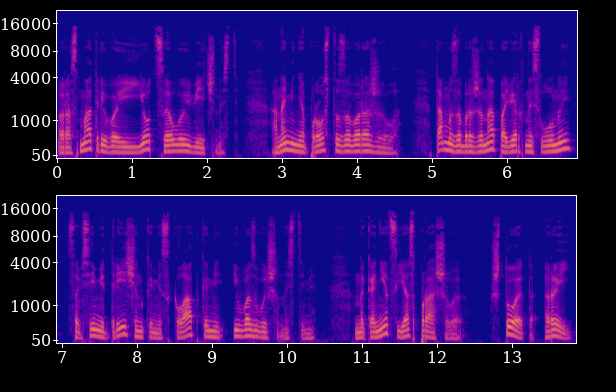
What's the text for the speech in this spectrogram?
рассматривая ее целую вечность. Она меня просто заворожила. Там изображена поверхность Луны со всеми трещинками, складками и возвышенностями. Наконец я спрашиваю, что это, Рэй?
